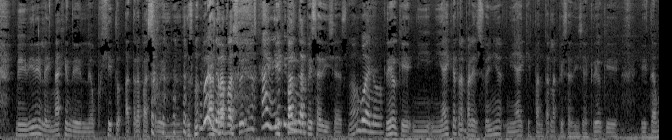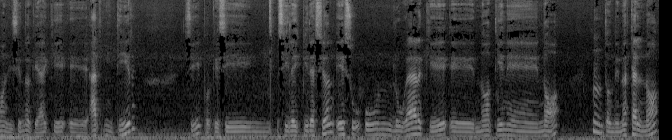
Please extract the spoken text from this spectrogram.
me viene la imagen del objeto atrapa sueños. atrapa sueños, espanta pesadillas, ¿no? Bueno. Creo que ni, ni hay que atrapar el sueño ni hay que espantar las pesadillas. Creo que estamos diciendo que hay que eh, admitir ¿sí? Porque si, si la inspiración es un lugar que eh, no tiene no, hmm. donde no está el no,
